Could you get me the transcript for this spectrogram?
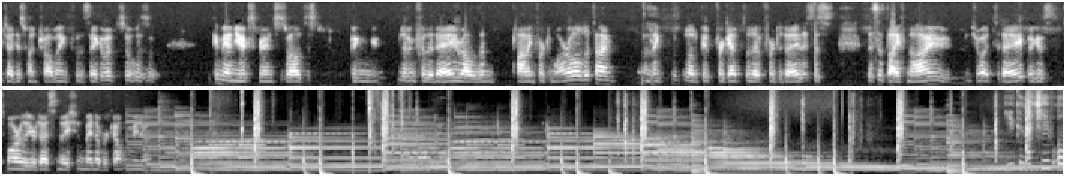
stage, I just went traveling for the sake of it. So it was give me a new experience as well, just being living for the day rather than planning for tomorrow all the time. Yeah. I think a lot of people forget to live for today. This is this is life now. Enjoy it today because tomorrow your destination may never come. You know.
